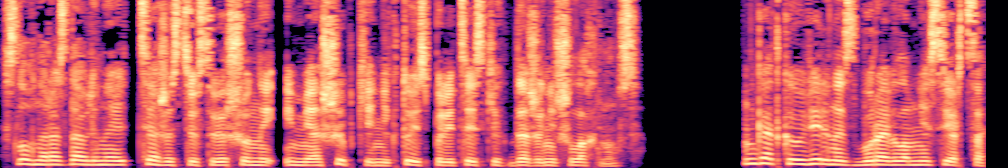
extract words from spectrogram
Словно раздавленная тяжестью совершенной ими ошибки, никто из полицейских даже не шелохнулся. Гадкая уверенность сбуравила мне сердце.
